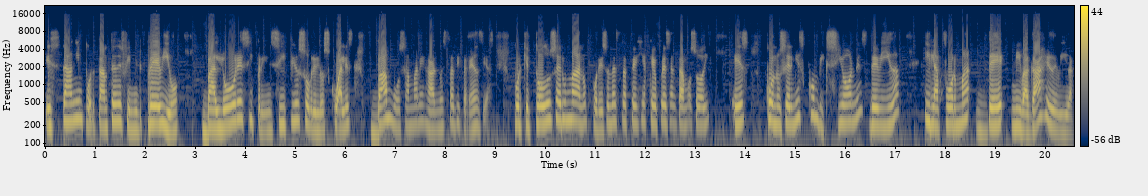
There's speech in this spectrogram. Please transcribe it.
es tan importante definir previo valores y principios sobre los cuales vamos a manejar nuestras diferencias, porque todo ser humano, por eso la estrategia que presentamos hoy es conocer mis convicciones de vida y la forma de mi bagaje de vida,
